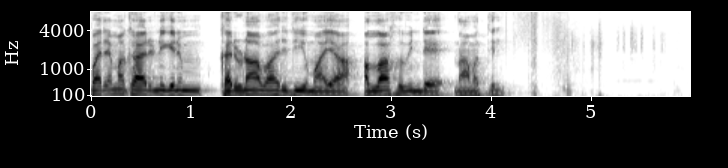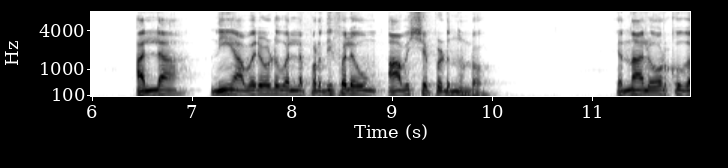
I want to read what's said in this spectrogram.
പരമകാരുണികനും കരുണാവാരിധിയുമായ അള്ളാഹുവിൻ്റെ നാമത്തിൽ അല്ല നീ അവരോട് വല്ല പ്രതിഫലവും ആവശ്യപ്പെടുന്നുണ്ടോ എന്നാൽ ഓർക്കുക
